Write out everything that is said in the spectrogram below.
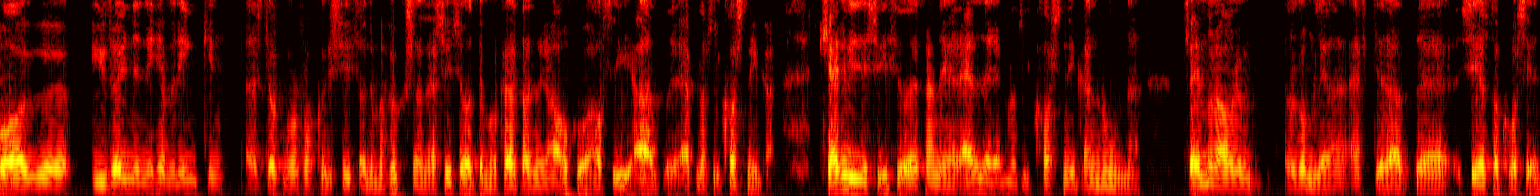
Og uh, í rauninni hefur engin stjórnmálflokkur í Svíþjóðum að hugsanlega Svíþjóðademokrátanir áhuga á því að efna til kostninga. Kerfið í Svíþjóðu er þannig að ef þeir efna til kostninga núna, tveimur árum rúmlega eftir að uh, síðast á kosið,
